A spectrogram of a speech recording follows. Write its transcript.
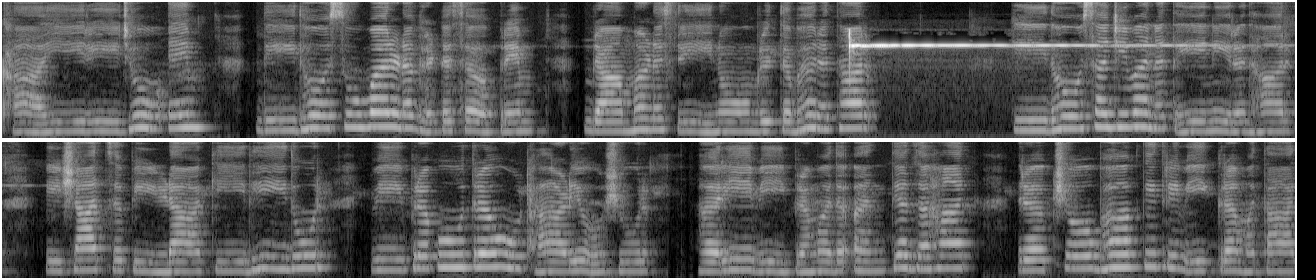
खाई रिझो एम दिधो सुवर्ण घट सप्रेम. ब्राह्मण स्त्रीनो मृत भरथार किधो सजीवन ते निर्धार. ईशाच पीडा किधी दूर? विप्रपुत्र उठाड्यो शूर। हरी विप्रमद अंत्य जहात। रक्षो भक्ती त्रिविक्रमतात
